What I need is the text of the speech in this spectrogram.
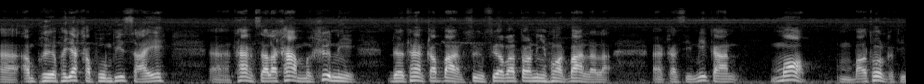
อ่าอำเภอพยัคฆภูมิพิสัยทางสารคามเมื่อคืนนี้เดินทางกลับบ้านซึ่งเสื้อว่าตอนนี้ฮอดบ้านแล้วล่ะอ่ากสิมีการมอบบาวโทษกสิ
